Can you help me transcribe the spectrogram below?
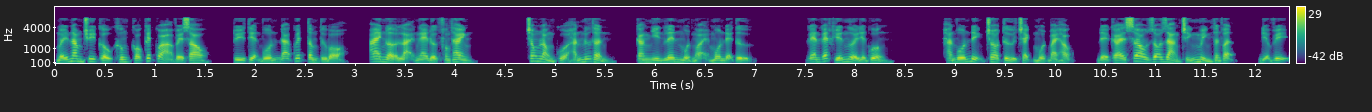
Mấy năm truy cầu không có kết quả về sau, tùy tiện vốn đã quyết tâm từ bỏ, ai ngờ lại nghe được phong thanh. Trong lòng của hắn nữ thần, càng nhìn lên một ngoại môn đệ tử. Ghen ghét khiến người điên cuồng. Hắn vốn định cho từ trạch một bài học, để cái sau rõ ràng chính mình thân phận, địa vị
